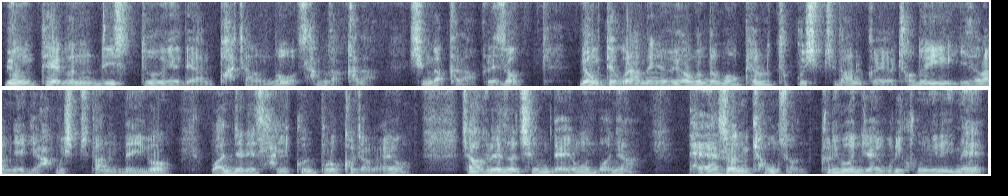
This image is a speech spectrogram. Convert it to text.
명태군 리스트에 대한 파장도 삼각하다. 심각하다. 그래서 명태군 하면요, 여러분도 뭐 별로 듣고 싶지도 않을 거예요. 저도 이, 이 사람 얘기 하고 싶지도 않은데, 이거 완전히 사기꾼 브로커잖아요. 자, 그래서 지금 내용은 뭐냐? 대선 경선, 그리고 이제 우리 국민의힘의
